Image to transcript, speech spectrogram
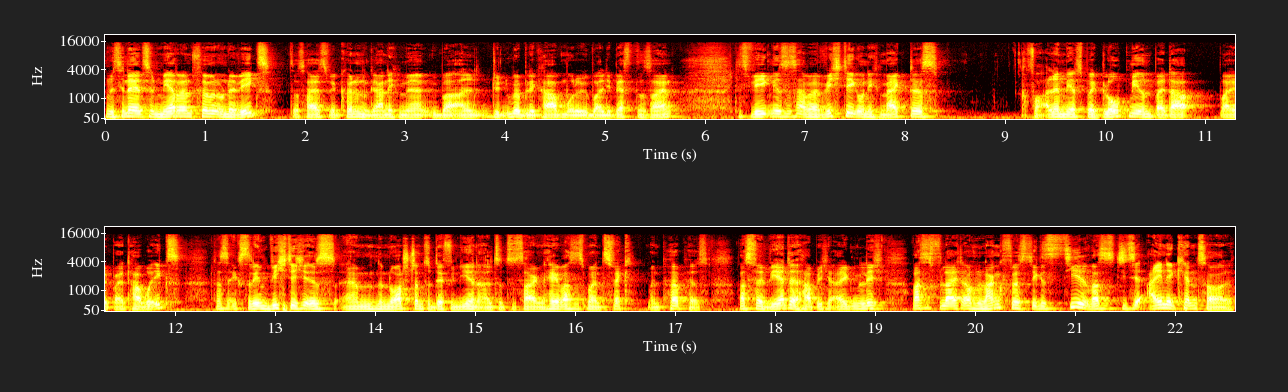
wir sind ja jetzt in mehreren Firmen unterwegs. Das heißt, wir können gar nicht mehr überall den Überblick haben oder überall die Besten sein. Deswegen ist es aber wichtig und ich merke das vor allem jetzt bei GlobeMe und bei, da, bei, bei Tabo X, dass es extrem wichtig ist, ähm, einen Nordstand zu definieren, also zu sagen, hey, was ist mein Zweck, mein Purpose? Was für Werte habe ich eigentlich? Was ist vielleicht auch ein langfristiges Ziel? Was ist diese eine Kennzahl?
